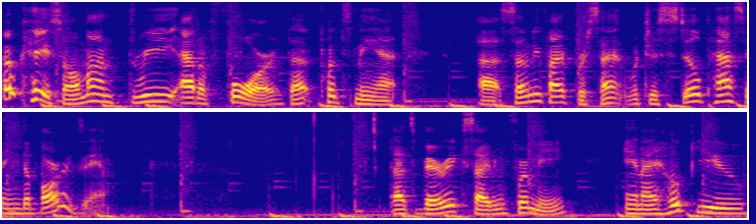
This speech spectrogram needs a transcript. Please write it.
Okay, so I'm on three out of four. That puts me at uh, 75%, which is still passing the bar exam. That's very exciting for me, and I hope you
